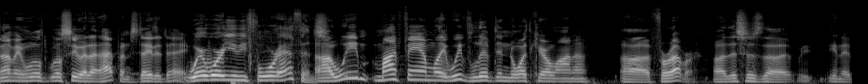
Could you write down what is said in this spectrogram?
I mean, we'll we'll see what happens day to day. Where were you before Athens? Uh, we, my family, we've lived in North Carolina uh, forever. Uh, this is the, you know,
